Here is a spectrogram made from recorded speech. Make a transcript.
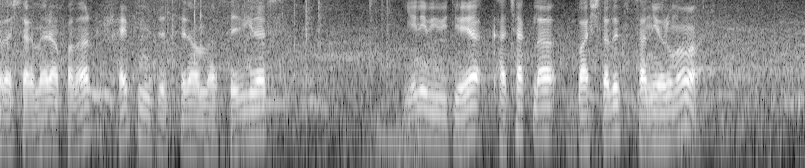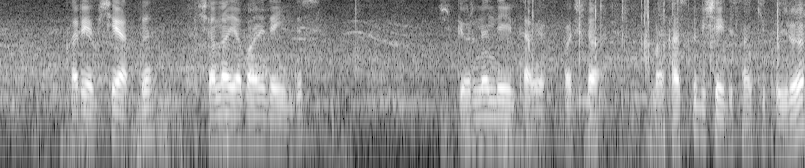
Arkadaşlar merhabalar. Hepinize selamlar, sevgiler. Yeni bir videoya kaçakla başladık sanıyorum ama yukarıya bir şey attı. İnşallah yabani değildir. Şu görünen değil tabi. Başka makaslı bir şeydi sanki kuyruğu.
